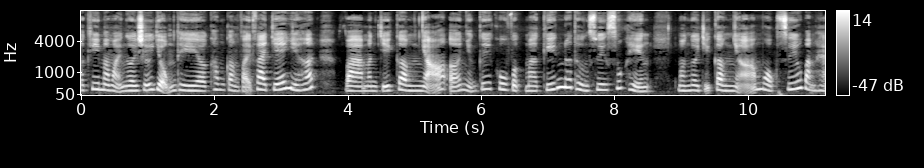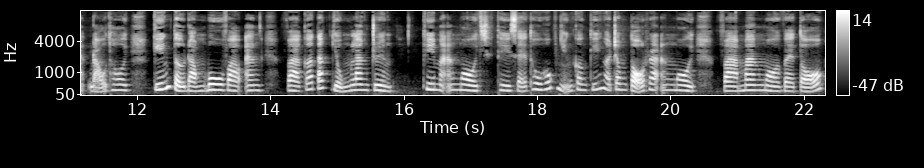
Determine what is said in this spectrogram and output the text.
Uh, Khi mà mọi người sử dụng thì không cần phải pha chế gì hết. Và mình chỉ cần nhỏ ở những cái khu vực mà kiến nó thường xuyên xuất hiện. Mọi người chỉ cần nhỏ một xíu bằng hạt đậu thôi. Kiến tự động bu vào ăn và có tác dụng lan truyền khi mà ăn mồi thì sẽ thu hút những con kiến ở trong tổ ra ăn mồi và mang mồi về tổ.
